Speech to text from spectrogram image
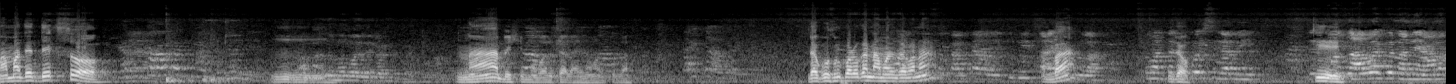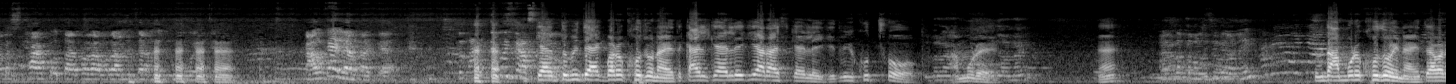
মামাদের দেখছ। না বেশি মোবাইল চালায় না আমার তোলা যা গোসল করো নামাজ যাবা না? বা? যাও। কি? কেন তুমি তো একবারও খোঁজো নাই। কালকে আইলে কি আর আজকে আইলে কি? তুমি খুঁজছো? আম্মুরে? হ্যাঁ? তুমি তো আম্মুরে খোঁজোই নাই। তো আবার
